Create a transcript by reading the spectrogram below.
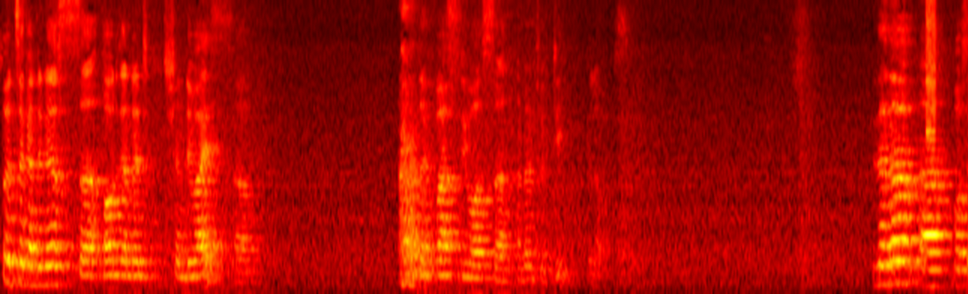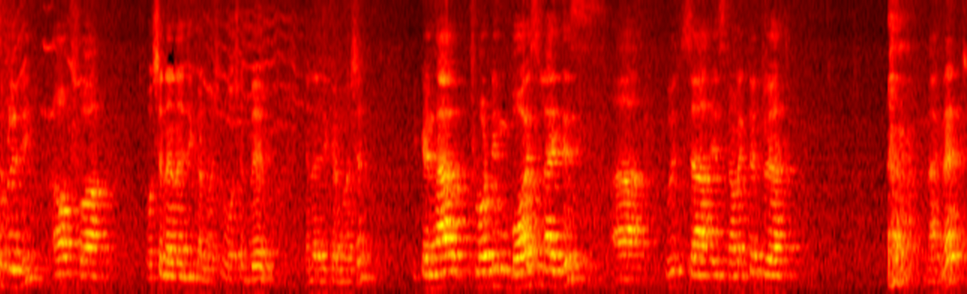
So it's a continuous uh, power generation device. Uh, the capacity was uh, 150 kilowatts. This is another uh, possibility of uh, ocean energy conversion, ocean wave energy conversion. You can have floating buoys like this, uh, which uh, is connected to a magnet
